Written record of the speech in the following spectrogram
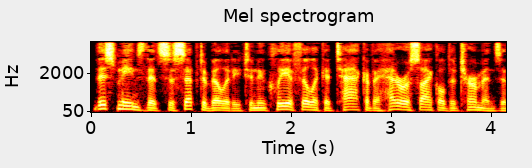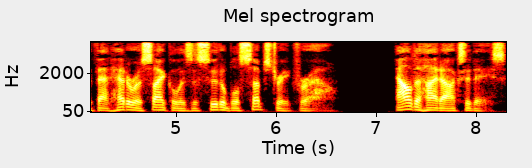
This means that susceptibility to nucleophilic attack of a heterocycle determines if that heterocycle is a suitable substrate for AU. Aldehyde oxidase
